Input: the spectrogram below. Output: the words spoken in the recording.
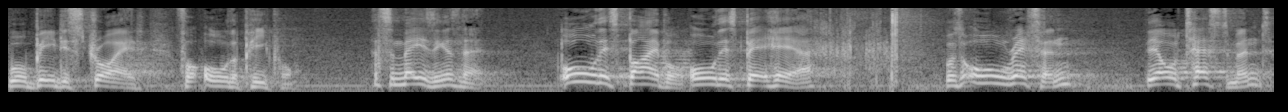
will be destroyed for all the people. That's amazing, isn't it? All this Bible, all this bit here, was all written, the Old Testament,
